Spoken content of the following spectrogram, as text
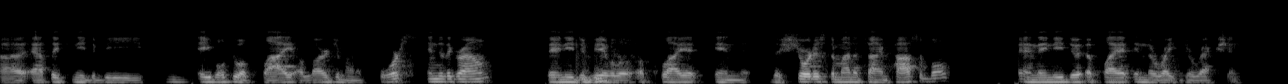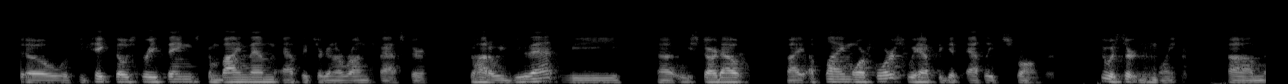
Uh, athletes need to be able to apply a large amount of force into the ground. They need to be able to apply it in the shortest amount of time possible, and they need to apply it in the right direction. So if you take those three things, combine them, athletes are going to run faster. So how do we do that? We uh, we start out by applying more force. We have to get athletes stronger to a certain point. Um,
